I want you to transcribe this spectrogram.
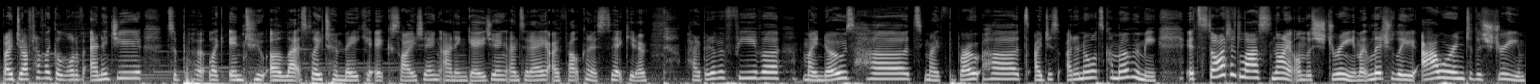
but I do have to have like a lot of energy to put like into a let's play to make it exciting and engaging and today I felt kind of sick you know. Had a bit of a fever my nose hurts my throat hurts I just I don't know what's come over me. It's started last night on the stream, like literally hour into the stream,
